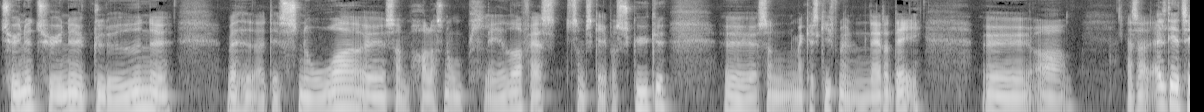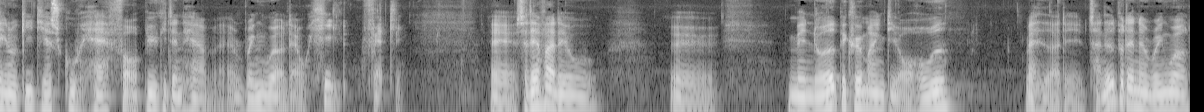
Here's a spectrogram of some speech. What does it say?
tynde, tynde, glødende hvad hedder det, snore, øh, som holder sådan nogle plader fast, som skaber skygge, øh, så man kan skifte mellem nat og dag. Øh, og altså alt det her teknologi, de har skulle have for at bygge den her øh, Ringworld, er jo helt ufattelig. Øh, så derfor er det jo øh, med noget bekymring, de overhovedet hvad hedder det, tager ned på den her Ringworld,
